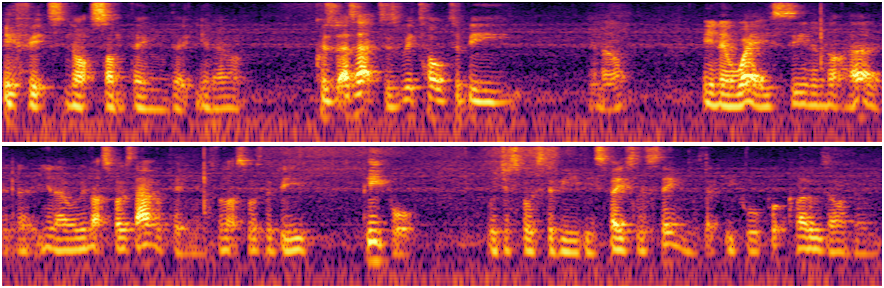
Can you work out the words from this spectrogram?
if it's not something that you know, because as actors, we're told to be, you know, in a way, seen and not heard. You know, we're not supposed to have opinions. We're not supposed to be people. We're just supposed to be these faceless things that people put clothes on and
